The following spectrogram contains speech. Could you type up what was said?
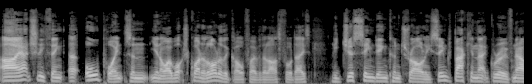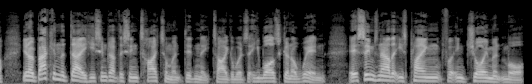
I actually think at all points, and you know, I watched quite a lot of the golf over the last four days. He just seemed in control. He seemed back in that groove. Now, you know, back in the day, he seemed to have this entitlement, didn't he, Tiger Woods, that he was going to win. It seems now that he's playing for enjoyment more.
